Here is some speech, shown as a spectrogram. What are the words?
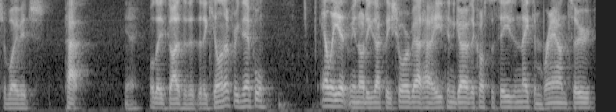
Trbojevic, Pat, you know, all these guys that are, that are killing it, for example? Elliot, we're not exactly sure about how he's going to go over the course of the season. Nathan Brown too.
